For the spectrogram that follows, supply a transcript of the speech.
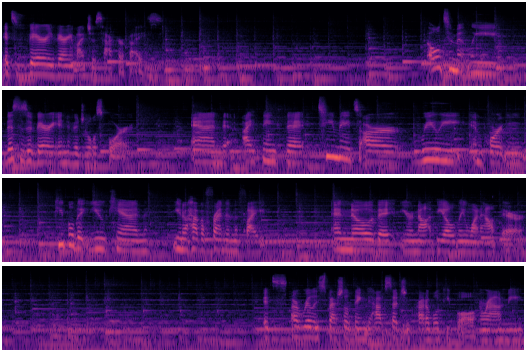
it's very, very much a sacrifice. Ultimately, this is a very individual sport. And I think that teammates are really important. People that you can, you know, have a friend in the fight and know that you're not the only one out there. It's a really special thing to have such incredible people around me.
